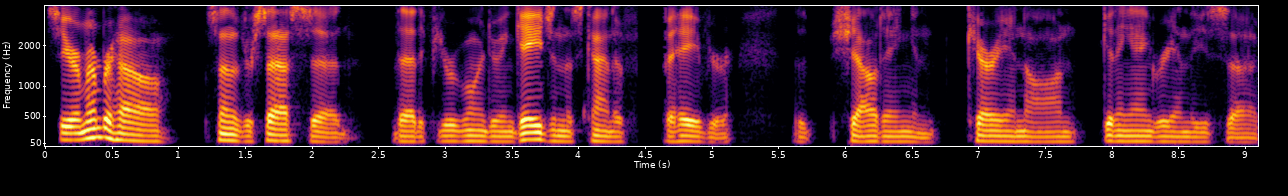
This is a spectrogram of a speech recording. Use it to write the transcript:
So you remember how Senator Sasse said that if you were going to engage in this kind of behavior, the shouting and carrying on, getting angry in these uh,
